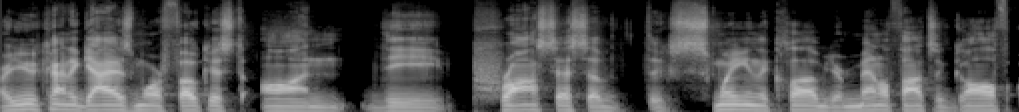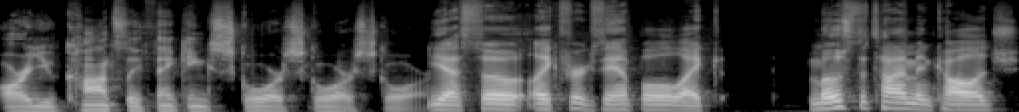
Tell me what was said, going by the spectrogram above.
are you kind of guys more focused on the process of the swinging the club, your mental thoughts of golf, or are you constantly thinking score, score, score? Yeah, so like for example, like most of the time in college,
